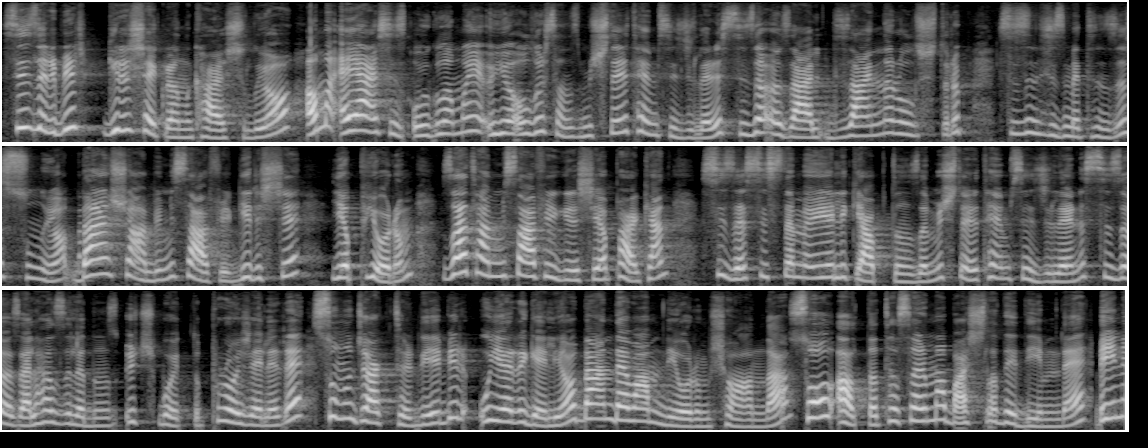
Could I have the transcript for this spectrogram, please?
Sizleri bir giriş ekranı karşılıyor. Ama eğer siz uygulamaya üye olursanız müşteri temsilcileri size özel dizaynlar oluşturup sizin hizmetinizi sunuyor. Ben şu an bir misafir girişi yapıyorum. Zaten misafir girişi yaparken size sisteme üyelik yaptığınızda müşteri temsilcileriniz size özel hazırladığınız 3 boyutlu projeleri sunacaktır diye bir uyarı geliyor. Ben devam diyorum şu anda. Sol altta tasarıma başla dediğimde beni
